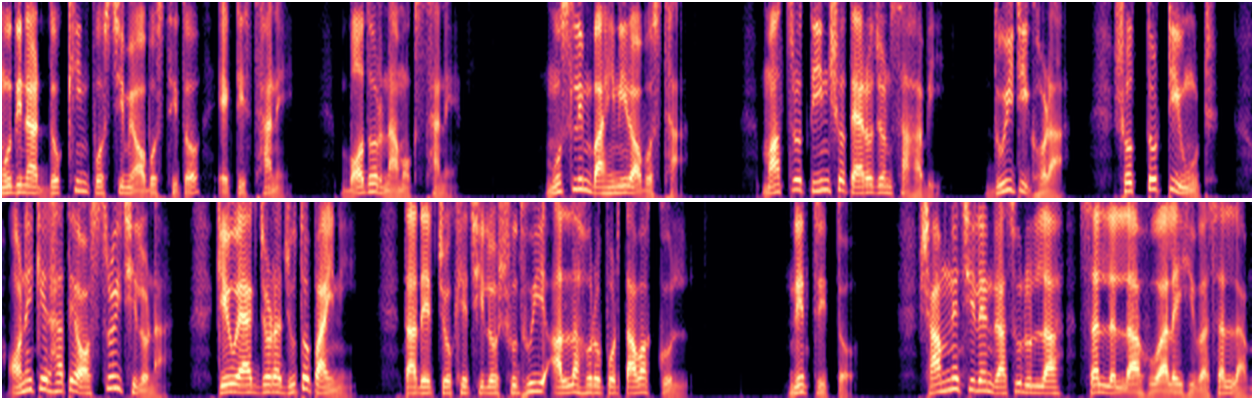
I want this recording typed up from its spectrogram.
মদিনার দক্ষিণ পশ্চিমে অবস্থিত একটি স্থানে। বদর নামক স্থানে। মুসলিম বাহিনীর অবস্থা। মাত্র তিনশো তেরো জন সাহাবি, দুইটি ঘোড়া, সত্তরটি উঠ অনেকের হাতে অস্ত্রই ছিল না, কেউ একজোড়া জুতো পায়নি, তাদের চোখে ছিল শুধুই আল্লাহর ওপর তাওয়াক্কুল। নেতৃত্ব। সামনে ছিলেন রাসূলুল্লাহ সাল্লাল্লাহু আলহি ওয়াসাল্লাম।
